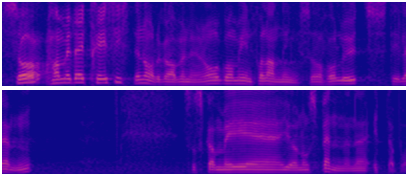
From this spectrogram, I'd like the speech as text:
så har vi de tre siste nådegavene. Nå går vi inn for landing, så hold ut til enden. Så skal vi eh, gjøre noe spennende etterpå.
